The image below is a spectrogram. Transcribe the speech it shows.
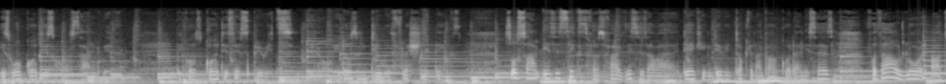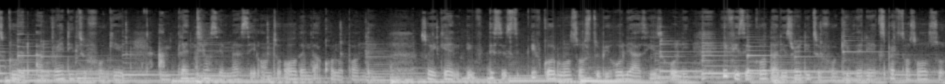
is what God is concerned with because God is a spirit. You know, He doesn't deal with fleshly things. So, Psalm 86, verse 5, this is our dear King David talking about God, and he says, For thou, Lord, art good and ready to forgive, and plenteous in mercy unto all them that call upon thee. So, again, if this is if God wants us to be holy as He is holy, if He's a God that is ready to forgive, then He expects us also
